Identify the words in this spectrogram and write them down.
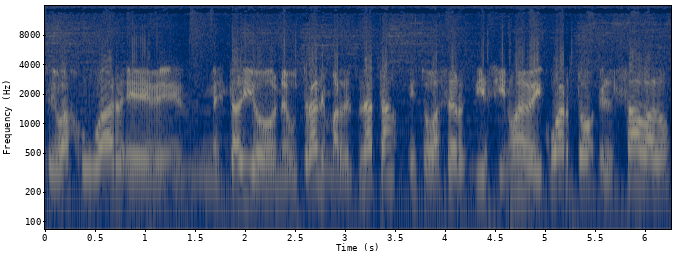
se va a jugar eh, en estadio neutral en Mar del Plata. Esto va a ser 19 y cuarto el sábado,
